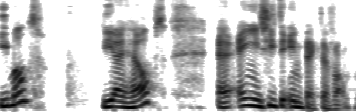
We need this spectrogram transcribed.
iemand die jij helpt. Uh, en je ziet de impact ervan.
